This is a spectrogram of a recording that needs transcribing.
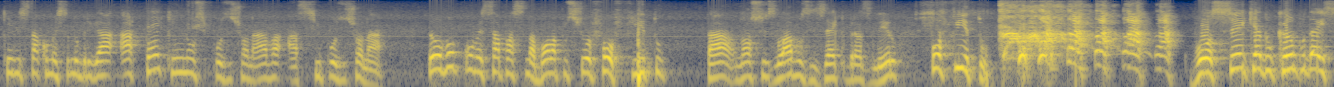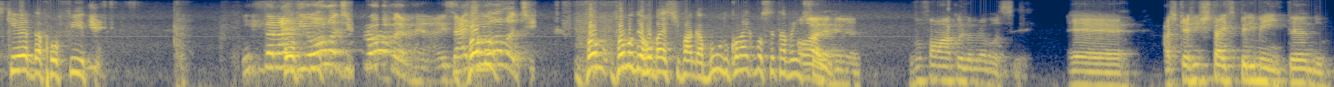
que ele está começando a obrigar até quem não se posicionava a se posicionar. Então eu vou começar passando a bola pro senhor Fofito, tá? Nosso eslavo Zizek brasileiro. Fofito! Você que é do campo da esquerda, Fofito. It's an Fofito. ideology problem, Renan. It's ideology. Vamos, vamos, derrubar esse vagabundo? Como é que você tá vendo Olha, isso aí? Renan, eu vou falar uma coisa para você. É, acho que a gente está experimentando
